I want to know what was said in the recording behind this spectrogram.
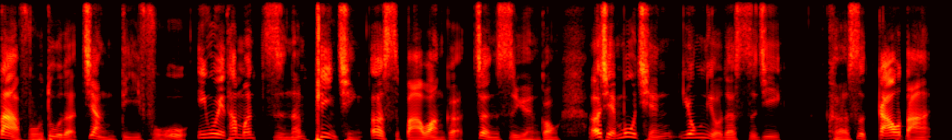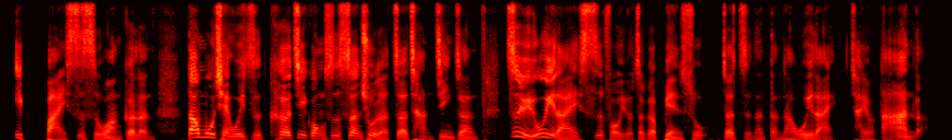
大幅度的降低服务，因为他们只能聘请二十八万个正式员工，而且目前拥有的司机。可是高达一百四十万个人。到目前为止，科技公司胜出了这场竞争。至于未来是否有这个变数，这只能等到未来才有答案了。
